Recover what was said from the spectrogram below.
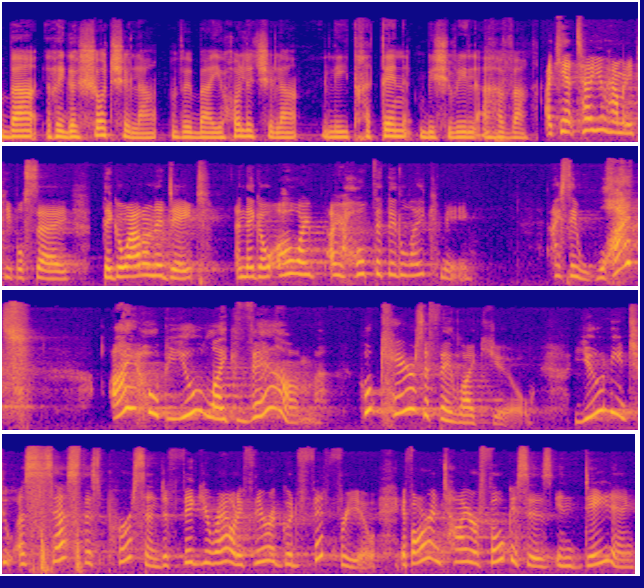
ברגשות שלה וביכולת שלה להתחתן בשביל אהבה. I can't tell you how many people say they go out on a date and they go, oh, I, I hope that they like me. I say, what? I hope you like them. Who cares if they like you? You need to assess this person to figure out if they're a good fit for you. If our entire focus is in dating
